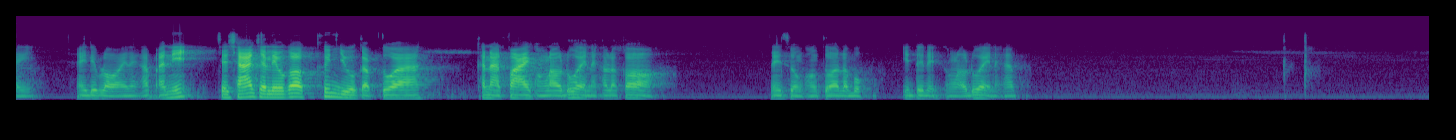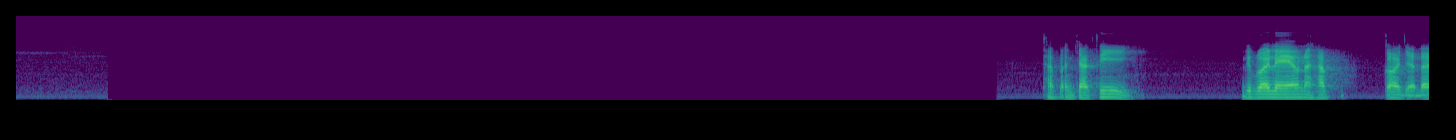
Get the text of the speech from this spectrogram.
ล์ให้เรียบร้อยนะครับ อันนี้จะช้าจะเร็วก็ขึ้นอยู่กับตัวขนาดไฟล์ของเราด้วยนะครับ แล้วก็ในส่วนของตัวระบบอินเทอร์เน็ตของเราด้วยนะครับ ครับหลังจากที่เรียบร้อยแล้วนะครับ ก็จะได้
